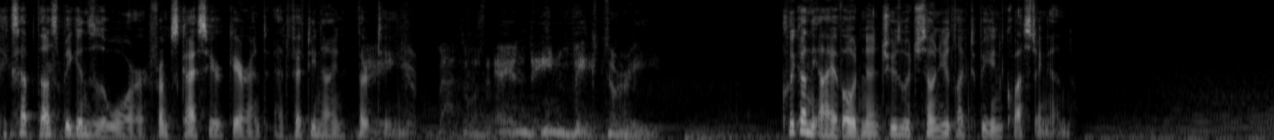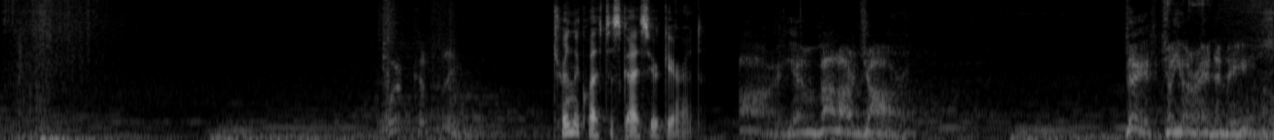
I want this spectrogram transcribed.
Except thus begins the war from Skyseer Ghrent at 5913. Click on the Eye of Odin and choose which zone you'd like to begin questing in. Turn the quest to Skyseer Ghrent. I am Valarjar. Death to your enemies.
